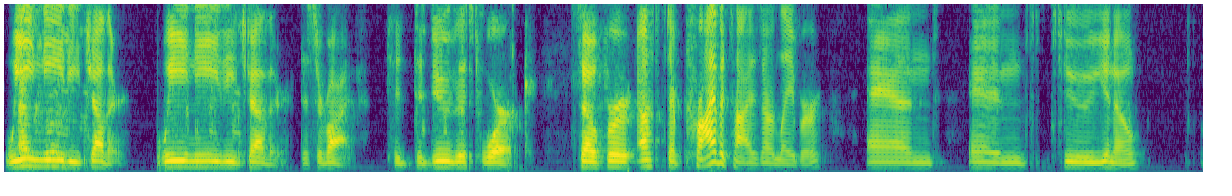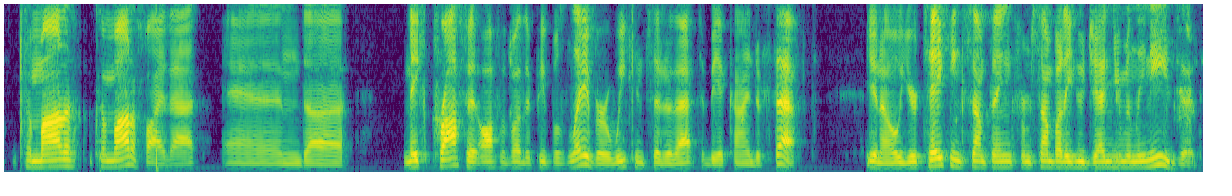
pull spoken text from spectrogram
We Absolutely. need each other. We need each other to survive to, to do this work. So for us to privatize our labor and and to you know commodi- commodify that and uh, make profit off of other people's labor, we consider that to be a kind of theft. You know, you're taking something from somebody who genuinely needs it,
